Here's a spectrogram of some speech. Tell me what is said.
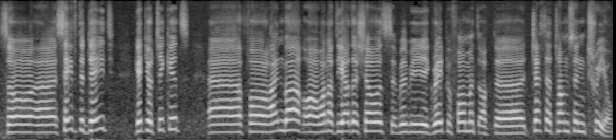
So uh, save the date, get your tickets. Uh, for Rheinbach or one of the other shows it will be a great performance of the Chester Thompson Trio.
